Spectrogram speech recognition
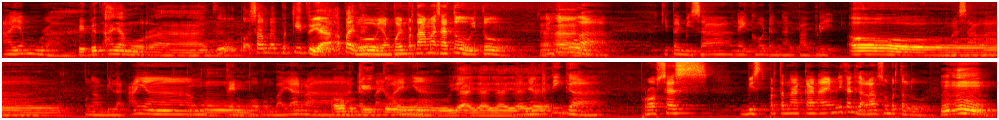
ayam murah. Bibit ayam murah. Nah. Itu kok sampai begitu ya? Apa itu? Tuh, yang poin pertama satu itu. Yang kedua, kita bisa nego dengan pabrik. Oh. Masalah pengambilan ayam, hmm. tempo pembayaran oh, begitu. dan lain-lainnya. Ya, ya, ya, ya, dan ya, yang ketiga, proses bis peternakan ayam ini kan nggak langsung bertelur. Mm-mm.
